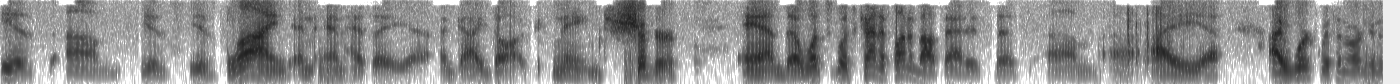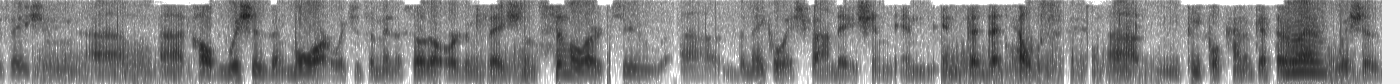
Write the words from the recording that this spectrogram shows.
is um, is is blind and and has a a guide dog named Sugar. And uh, what's what's kind of fun about that is that um, uh, I. Uh, I work with an organization um, uh, called Wishes and More, which is a Minnesota organization similar to uh, the Make-A-Wish Foundation in, in that, that helps uh, people kind of get their mm. last wishes.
